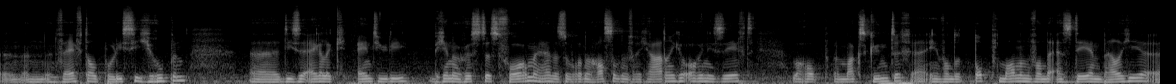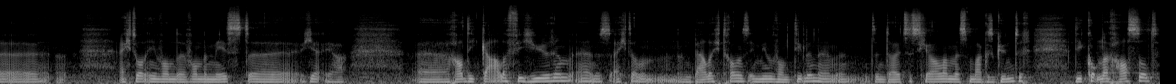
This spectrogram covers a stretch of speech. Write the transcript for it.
een, een, vijftal politiegroepen uh, die ze eigenlijk eind juli, begin augustus vormen. Hè. Dus er wordt een Hasselt een vergadering georganiseerd waarop Max Gunther, een van de topmannen van de SD in België, echt wel een van de, van de meest ja, uh, radicale figuren. Dus echt een, een Belg trouwens, Emiel van Tielen, hè, een Duitse schuilnaam is Max Gunther. Die komt naar Hasselt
